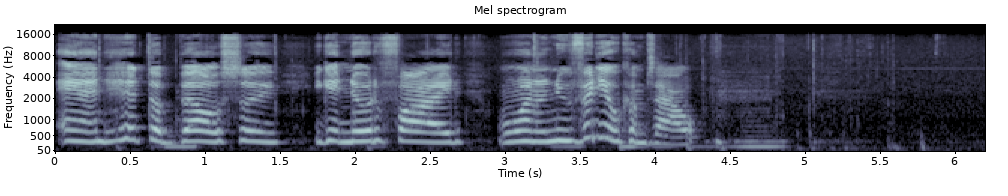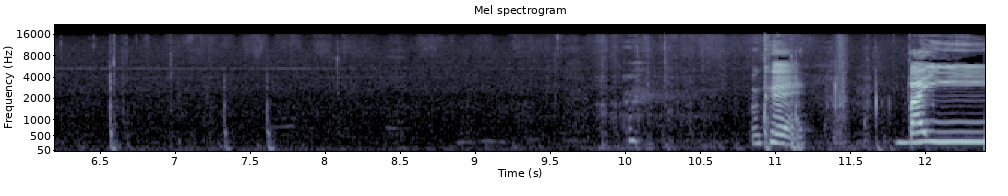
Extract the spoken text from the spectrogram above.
and hit the bell so you get notified when a new video comes out. Okay, bye.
